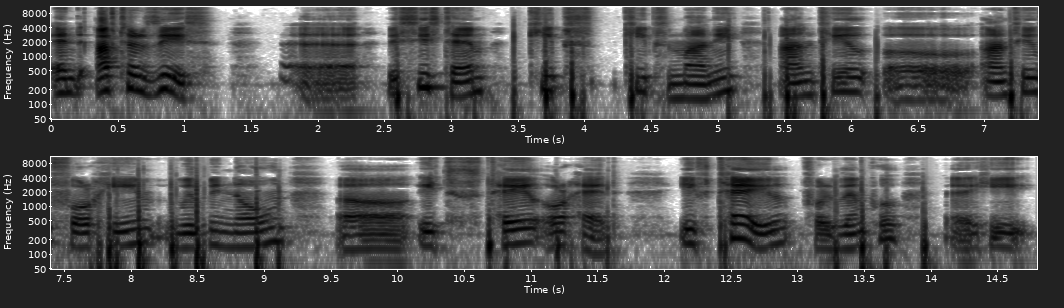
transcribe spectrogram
and after this uh, the system keeps keeps money until uh, until for him will be known uh, its tail or head. If tail, for example, uh, he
